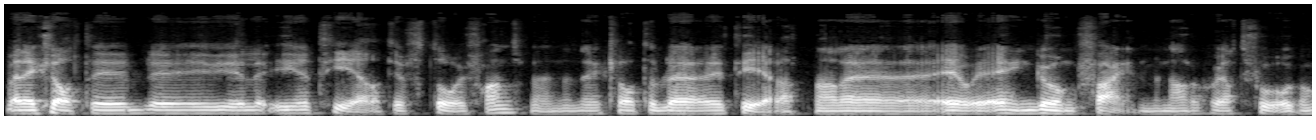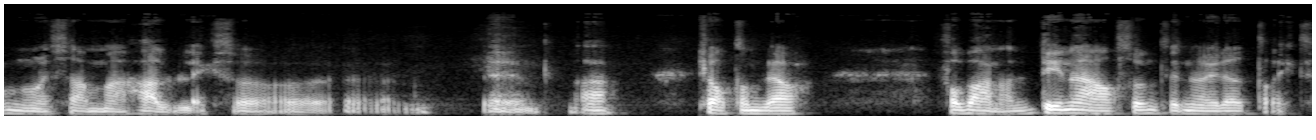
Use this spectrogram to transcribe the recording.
Men det är klart det blir irriterat, jag förstår ju fransmännen, det är klart det blir irriterat när det är en gång fine men när det sker två gånger i samma halvlek så eh, eh, ja, klart de blir förbannade. Dinär så inte nöjd ut direkt.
